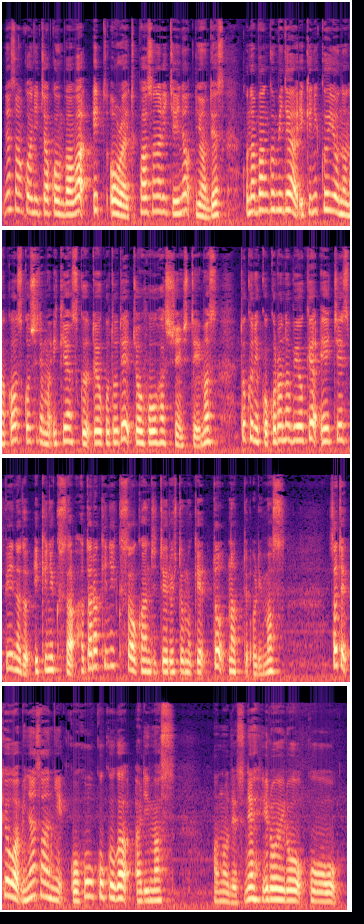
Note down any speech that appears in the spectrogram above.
皆さんこんにちはこんばんは。It's alright. パーソナリティのリオンです。この番組では生きにくい世の中を少しでも生きやすくということで情報発信しています。特に心の病気や HSP など生きにくさ働きにくさを感じている人向けとなっております。さて今日は皆さんにご報告があります。あのですねいろいろこう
